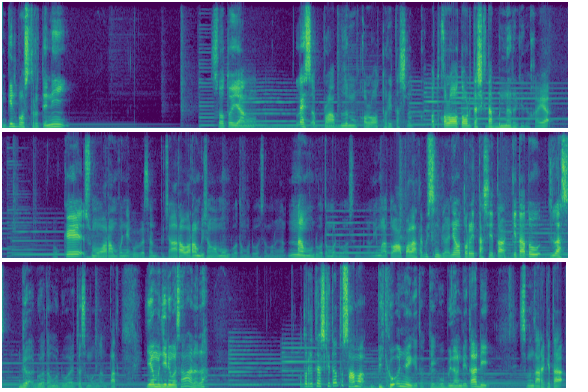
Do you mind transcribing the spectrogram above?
mungkin post truth ini suatu yang less a problem kalau otoritas kalau otoritas kita bener gitu. Kayak oke semua orang punya kebebasan bicara orang bisa ngomong 2 tambah 2 sama dengan 6 2 tambah 2 sama dengan 5 atau apalah. Tapi seenggaknya otoritas kita kita tuh jelas enggak 2 tambah 2 itu sama dengan 4 yang menjadi masalah adalah otoritas kita tuh sama bigonya gitu. Kayak gue bilang di tadi sementara kita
